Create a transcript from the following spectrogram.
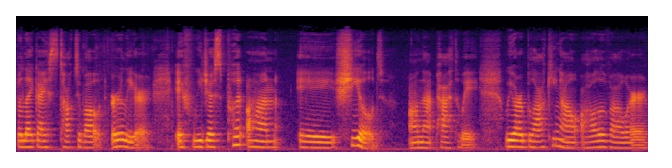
But like I talked about earlier, if we just put on a shield on that pathway, we are blocking out all of our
